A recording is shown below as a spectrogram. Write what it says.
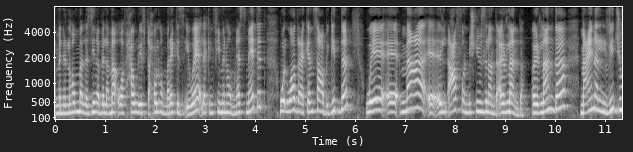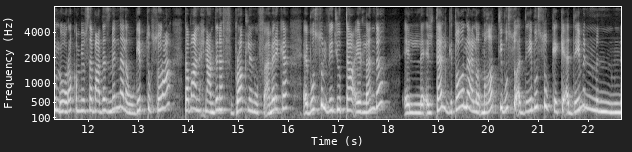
من اللي هم الذين بلا مأوى حاولوا يفتحوا لهم مراكز إيواء لكن في منهم ناس ماتت والوضع كان صعب جدا. ومع عفوا مش نيوزيلندا أيرلندا. أيرلندا معانا الفيديو اللي هو رقم 107 ده زميلنا لو جبته بسرعة طبعا إحنا عندنا في بروكلين وفي أمريكا بصوا الفيديو بتاع إيرلندا ال- التلج طالع مغطي بصوا قد إيه بصوا قد إيه من من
